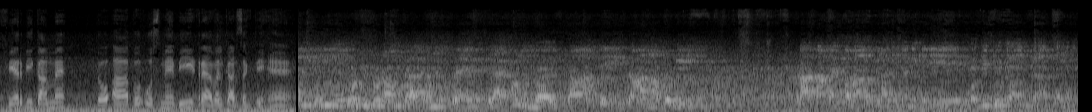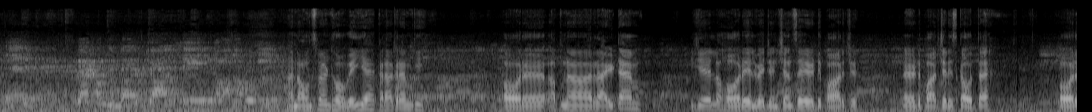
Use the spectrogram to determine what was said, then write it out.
फेयर भी कम है तो आप उसमें भी ट्रैवल कर सकते हैं। प्लेटफॉर्म नंबर अनाउंसमेंट हो गई है कराक्रम की। और अपना राइट टाइम ये लाहौर रेलवे जंक्शन से डिपार्च डिपार्चर इसका होता है। और,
